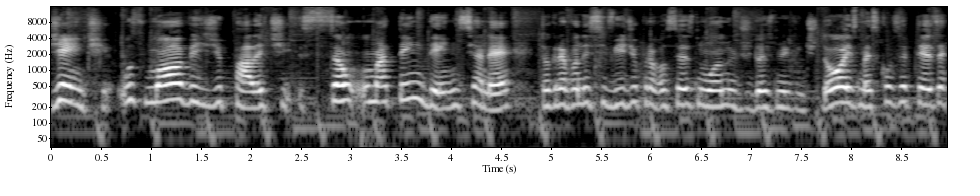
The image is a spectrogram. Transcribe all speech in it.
Gente, os móveis de pallet são uma tendência, né? Tô gravando esse vídeo para vocês no ano de 2022, mas com certeza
